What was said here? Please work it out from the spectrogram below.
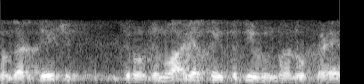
مګر دې چې دروغجنواله کوي په دې ومنو کړي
